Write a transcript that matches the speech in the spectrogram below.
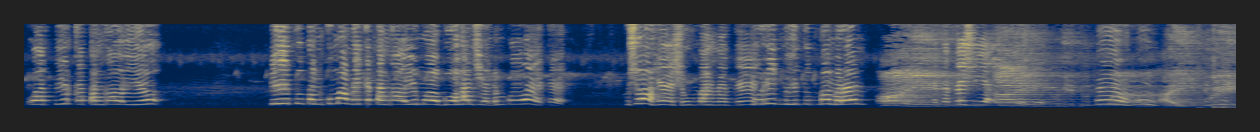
Khawatir katangkal ieu. Di hitutan kumaneh katangkal ieu moal buahan sia dempel wae ke. Ya sumpah nage. Kurik nu hitut mah meureun. Aing, Eta teh sia aing nu hitut Eh, mah, aing guring.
